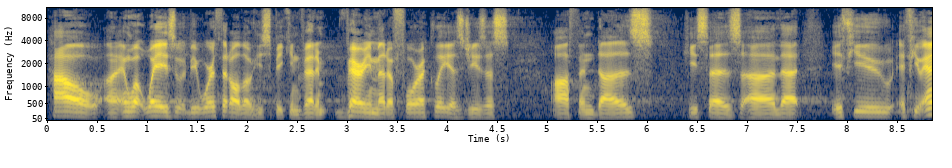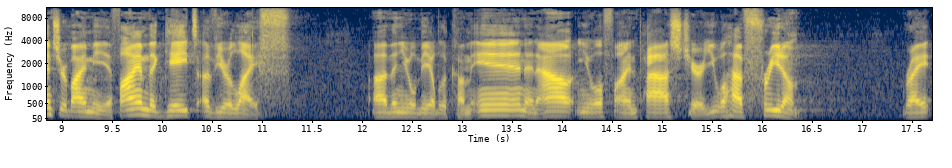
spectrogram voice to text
how, uh, in what ways it would be worth it, although he's speaking very, very metaphorically, as Jesus often does. He says uh, that if you, if you enter by me, if I am the gate of your life, uh, then you will be able to come in and out and you will find pasture. You will have freedom, right?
